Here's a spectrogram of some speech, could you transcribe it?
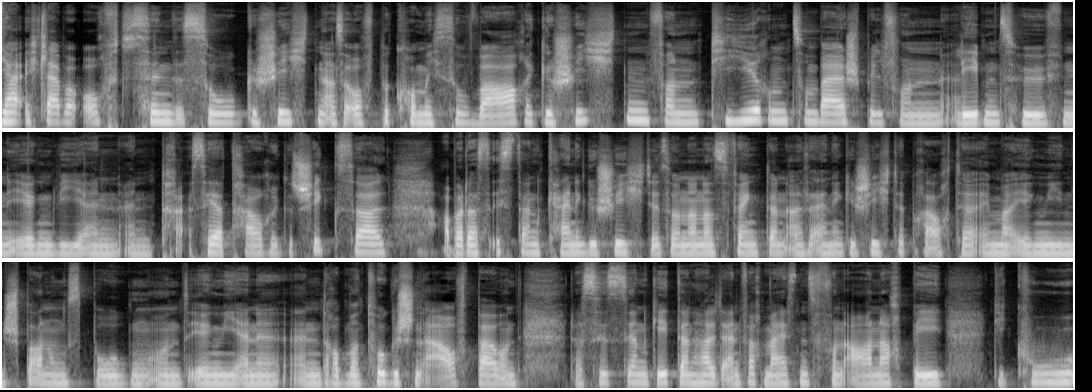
Ja, ich glaube, oft sind es so Geschichten, also oft bekomme ich so wahre Geschichten von Tieren zum Beispiel, von Lebenshöfen, irgendwie ein, ein tra sehr trauriges Schicksal. Aber das ist dann keine Geschichte, sondern das fängt dann als eine Geschichte, braucht ja immer irgendwie einen Spannungsbogen und irgendwie eine, einen dramaturgischen Aufbau. Und das ist dann, geht dann halt einfach meistens von A nach B. Die Kuh,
